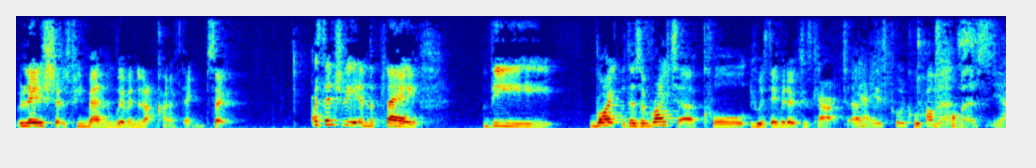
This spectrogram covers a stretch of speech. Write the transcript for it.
relationships between men and women and that kind of thing. So essentially, in the play, the right there's a writer called who is David Oakes' character. Yeah, he's called Thomas. Yeah.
